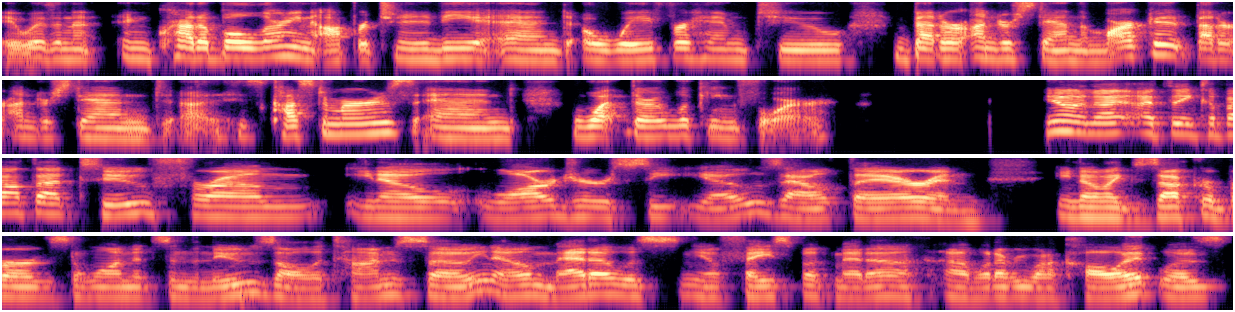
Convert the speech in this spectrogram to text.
it was an incredible learning opportunity and a way for him to better understand the market better understand uh, his customers and what they're looking for you know, and I, I, think about that too from, you know, larger CEOs out there. And, you know, like Zuckerberg's the one that's in the news all the time. So, you know, Meta was, you know, Facebook, Meta, uh, whatever you want to call it, was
